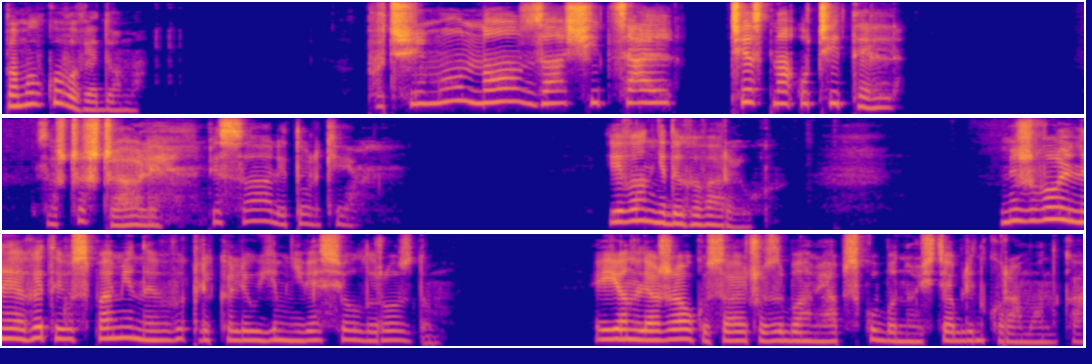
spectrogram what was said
Памылкова вядома. Почему но защиталь честно учитель? Зашчышчалі, пісалі толькі. Іван не дагаварыў. Міжвольныя гэтыя ўспаміны выклікалі ў ім невясёлы роздум. І ён ляжаў, кусаючы зубамі абскубаную сцяблінку рамонка.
